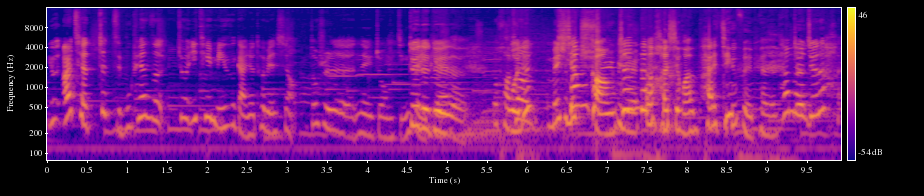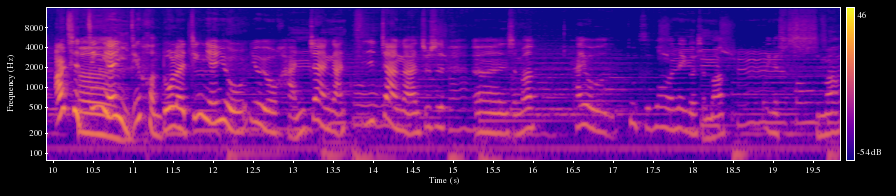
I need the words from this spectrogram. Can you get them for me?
有，而且这几部片子就一听名字感觉特别像，都是那种警匪片。对对的，就好像我觉得没什么香港真的很喜欢拍警匪片的，他们就觉得很，而且今年嗯已经很多了，今年又有又有韩战啊、激战啊，就是嗯、什么，还有杜琪峰的那个什么那个什么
